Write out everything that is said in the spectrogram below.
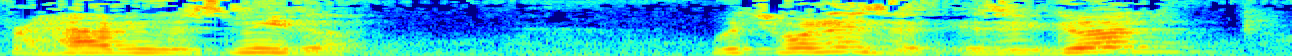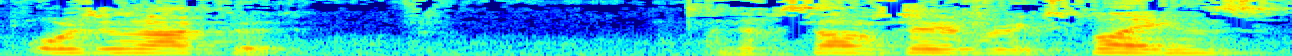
for having this midah. Which one is it? Is it good or is it not good? And the Chassam Sofer explains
